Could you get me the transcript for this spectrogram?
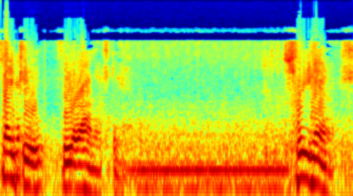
thank you for your honesty. Three hands.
